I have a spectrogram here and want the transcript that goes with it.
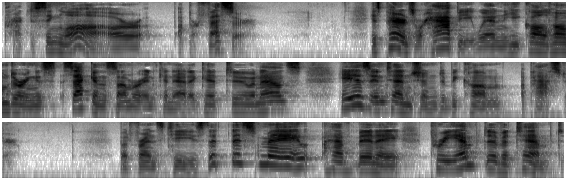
practicing law or a professor. His parents were happy when he called home during his second summer in Connecticut to announce his intention to become a pastor. But friends tease that this may have been a preemptive attempt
